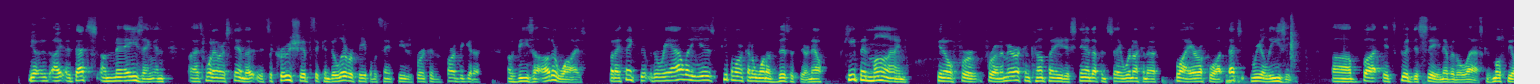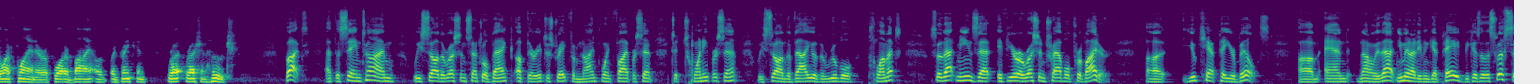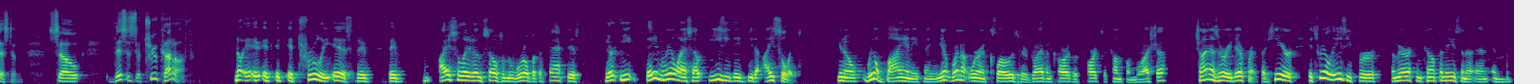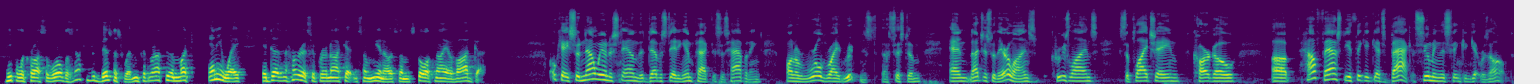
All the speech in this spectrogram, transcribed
Yeah, I, that's amazing. And uh, that's what I understand. That it's the cruise ships that can deliver people to St. Petersburg because it's hard to get a, a visa otherwise. But I think the, the reality is people aren't going to want to visit there. Now, keep in mind, you know, for, for an American company to stand up and say, we're not going to fly Aeroflot, that's real easy. Uh, but it's good to see, nevertheless, because most people aren't flying Aeroflot or buying or, or drinking Ru- Russian hooch. But at the same time, we saw the Russian central bank up their interest rate from 9.5% to 20%. We saw the value of the ruble plummet. So that means that if you're a Russian travel provider, uh, you can't pay your bills. Um, and not only that, you may not even get paid because of the SWIFT system. So this is a true cutoff. No, it, it, it truly is. They've, they've isolated themselves in the world, but the fact is, they're e- they didn't realize how easy they'd be to isolate. You know, we don't buy anything. You know, we're not wearing clothes or driving cars with parts that come from Russia. China's very different, but here it's real easy for American companies and, and, and people across the world to not do business with them because we're not doing much anyway. It doesn't hurt us if we're not getting some, you know, some Stolichnaya vodka. Okay, so now we understand the devastating impact this is happening on a worldwide route uh, system, and not just with airlines, cruise lines, supply chain, cargo. Uh, how fast do you think it gets back, assuming this thing can get resolved?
